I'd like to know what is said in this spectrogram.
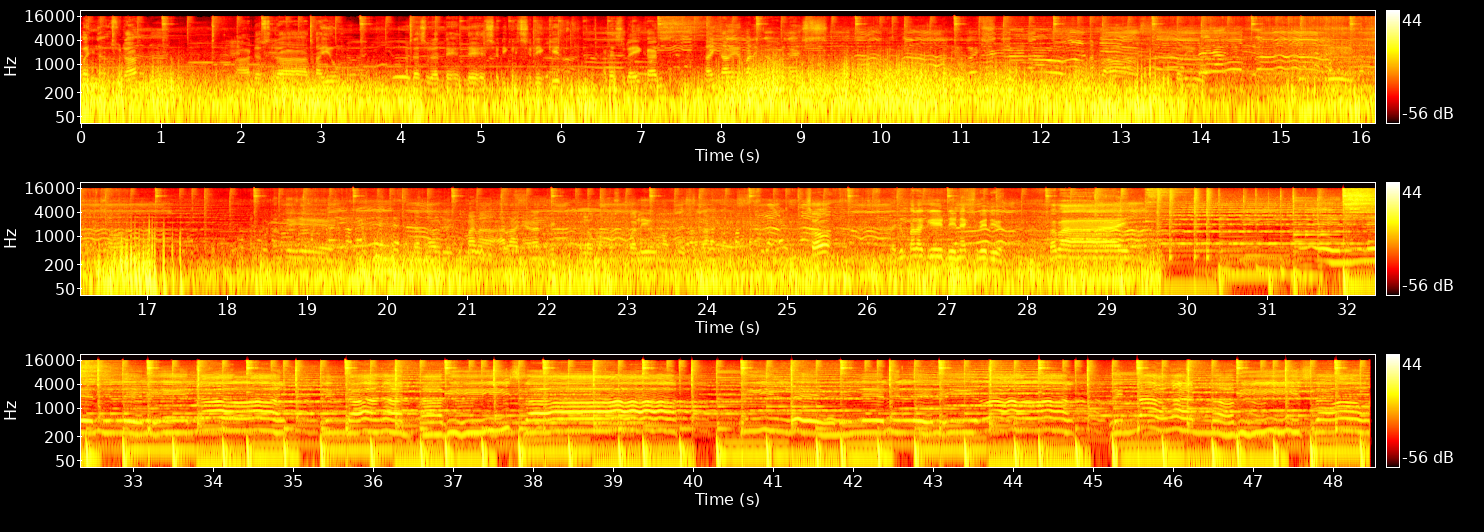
banyak sudah. Ada sudah tayung ada sudah tete sedikit-sedikit ada sudah ikan. Lain kali video.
